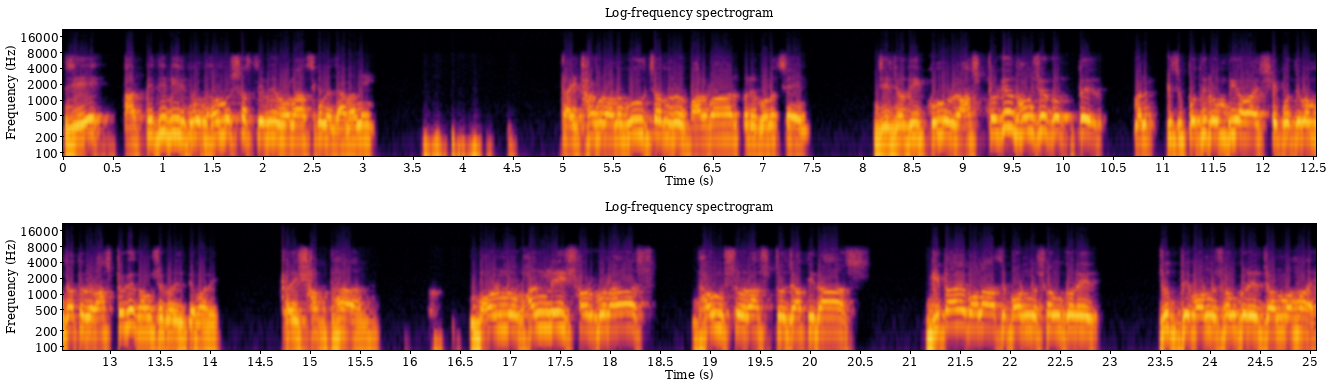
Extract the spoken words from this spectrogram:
যে আর পৃথিবীর কোন ধর্মশাস্ত্রে এভাবে বলা আছে কিনা জানা নেই। তাই ঠাকুর অনুকূল চন্দ্র বারবার করে বলেছেন যে যদি কোন রাষ্ট্রকেও ধ্বংস করতে মানে কিছু প্রতিলম্বী হয় সেই প্রতিলম্ব জাতক রাষ্ট্রকে ধ্বংস করে দিতে পারে। খালি সাবধান। বর্ণ ভাঙলেই সর্বনাশ, ধ্বংস রাষ্ট্র জাতি দাস গীতায় বলা আছে বর্ণ সংকরের যুদ্ধে বর্ণ সংকরের জন্ম হয়।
